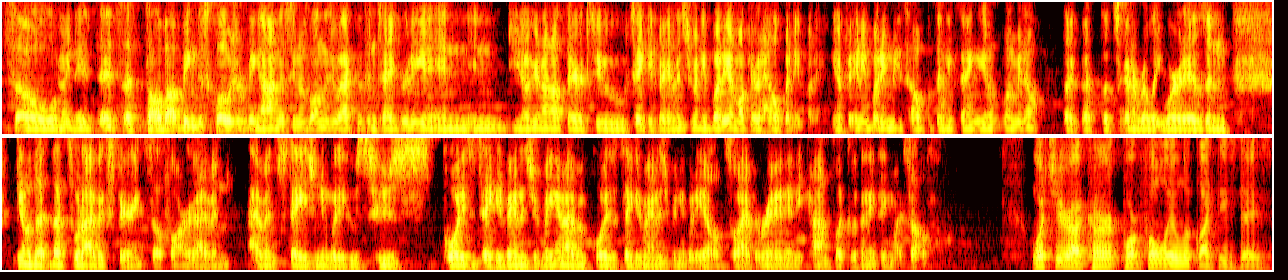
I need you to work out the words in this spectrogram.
So I mean, it, it's it's all about being disclosure and being honest. You know, as long as you act with integrity and and you know you're not out there to take advantage of anybody. I'm out there to help anybody. You know, if anybody needs help with anything, you know, let me know. Like that, that's kind of really where it is, and you know that that's what I've experienced so far. I haven't haven't staged anybody who's who's poised to take advantage of me, and I haven't poised to take advantage of anybody else. So I haven't ran into any conflict with anything myself. What's your uh, current portfolio look like these days?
